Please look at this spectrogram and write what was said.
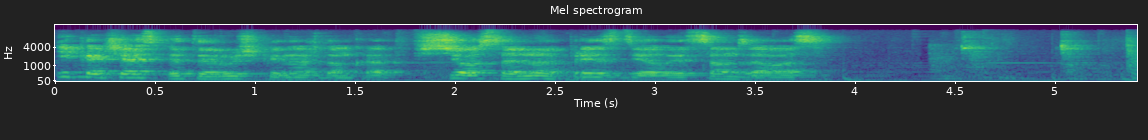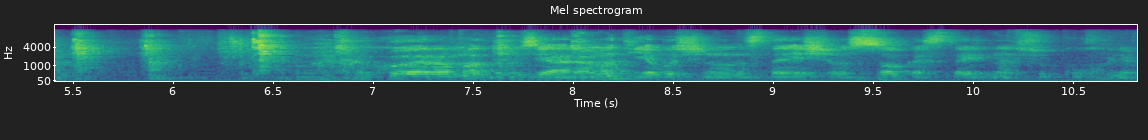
и качать этой ручкой наш домкрат. Все остальное пресс делает сам за вас. Ой, какой аромат, друзья! Аромат яблочного настоящего сока стоит на всю кухню.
